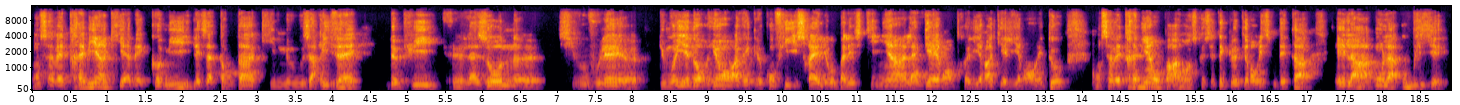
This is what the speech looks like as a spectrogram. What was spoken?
on savait très bien qui avait commis les attentats qui nous arrivaient depuis euh, la zone, euh, si vous voulez, du Moyen-Orient avec le conflit israélo-palestinien, la guerre entre l'Irak et l'Iran et tout. On savait très bien auparavant ce que c'était que le terrorisme d'État, et là, on l'a oublié.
